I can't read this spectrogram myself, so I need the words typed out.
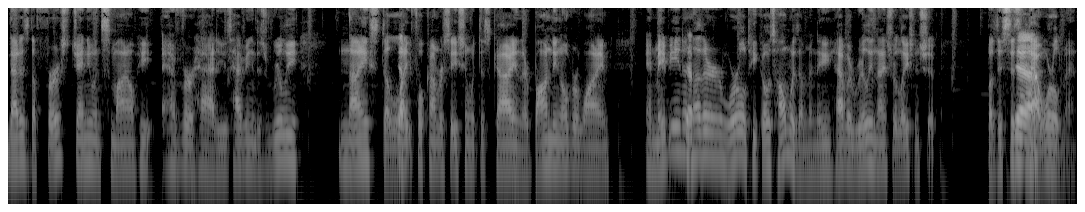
that is the first genuine smile he ever had. He was having this really nice, delightful conversation with this guy, and they're bonding over wine. And maybe in Yep. another world, he goes home with them, and they have a really nice relationship. But this isn't Yeah. that world, man.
